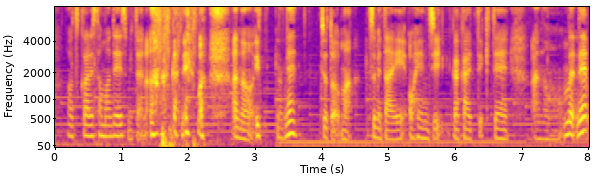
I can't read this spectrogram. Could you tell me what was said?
「お疲れ様です」みたいななんかね,、まあ、あのねちょっとまあ冷たいお返事が返ってきてあの、まあね、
